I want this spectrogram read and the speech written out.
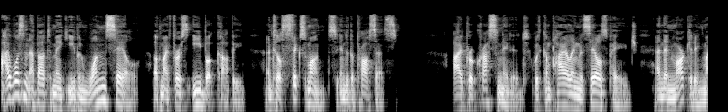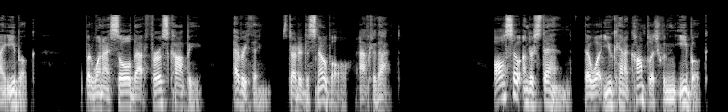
I wasn't about to make even one sale of my first ebook copy until six months into the process. I procrastinated with compiling the sales page and then marketing my ebook. But when I sold that first copy, everything started to snowball after that. Also understand that what you can accomplish with an ebook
